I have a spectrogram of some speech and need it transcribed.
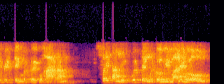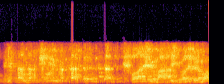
yang gedeng mergo iku haram. Setan di gedeng mergo minumane bohong. Malah dia mati, malah dia apa?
